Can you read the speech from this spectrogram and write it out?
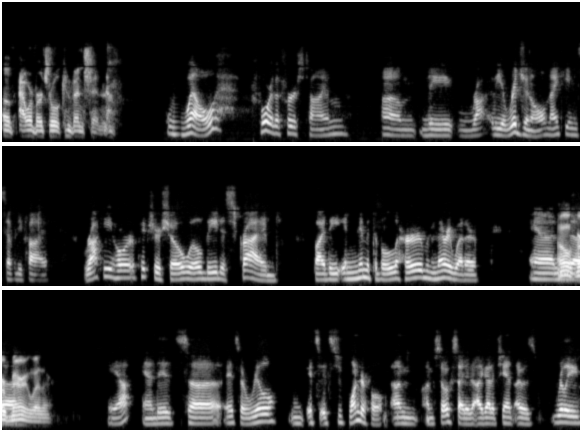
of our virtual convention. Well, for the first time, um, the the original 1975 Rocky Horror Picture Show will be described by the inimitable Herb Merriweather. And oh, Herb uh, Merriweather. Yeah, and it's uh, it's a real it's it's just wonderful. I'm I'm so excited. I got a chance. I was really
